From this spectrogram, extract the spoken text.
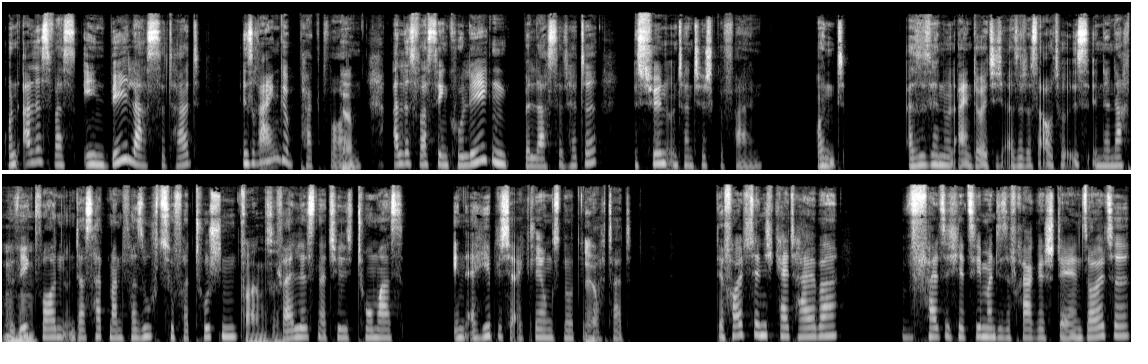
und alles, was ihn belastet hat, ist reingepackt worden. Alles, was den Kollegen belastet hätte, ist schön unter den Tisch gefallen. Und also es ist ja nun eindeutig, also das Auto ist in der Nacht Mhm. bewegt worden und das hat man versucht zu vertuschen, Wahnsinn. weil es natürlich Thomas in erheblicher Erklärungsnot Ja. gebracht hat. Der Vollständigkeit halber, falls sich jetzt jemand diese Frage stellen sollte,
